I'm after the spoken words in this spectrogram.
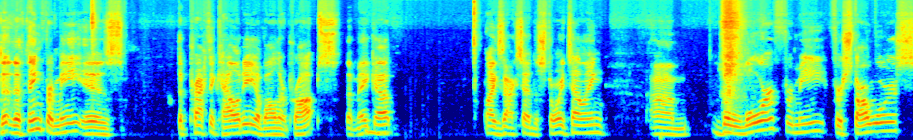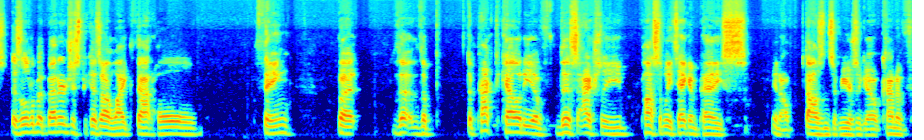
The the thing for me is the practicality of all their props, the makeup, like Zach said, the storytelling. Um, the lore for me for Star Wars is a little bit better just because I like that whole thing. But the the the practicality of this actually possibly taking place, you know, thousands of years ago, kind of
